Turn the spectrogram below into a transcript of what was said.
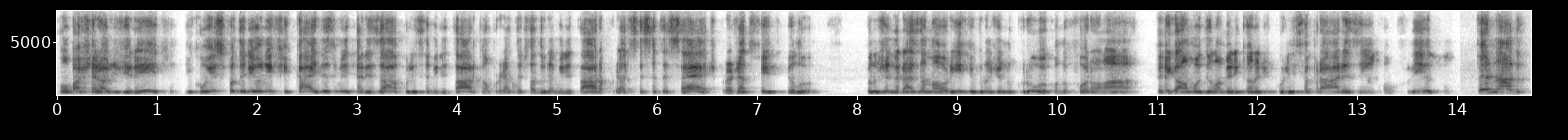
com o bacharel de direito, e com isso poderia unificar e desmilitarizar a polícia militar, que é um projeto da ditadura militar, o projeto 67, projeto feito pelo, pelos generais da Mauri e Rio Grande Crua, quando foram lá pegar o modelo americano de polícia para áreas em conflito, Fernanda.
